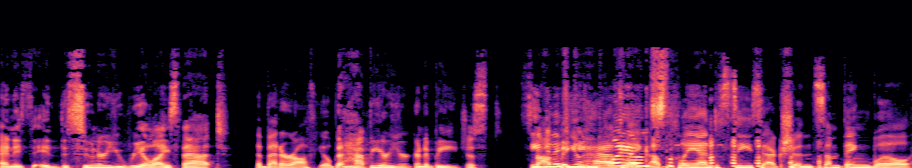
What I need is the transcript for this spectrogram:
And it's it, the sooner you realize that, The better off you'll be. the happier you're going to be. Just stop Even if you have plans. like a planned C section, something will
